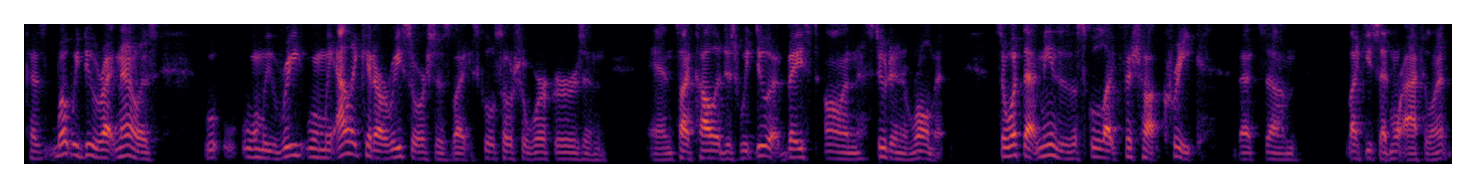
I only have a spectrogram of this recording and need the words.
Because what we do right now is w- when we re- when we allocate our resources, like school social workers and and psychologists, we do it based on student enrollment. So what that means is a school like Fishhawk Creek, that's um, like you said, more affluent,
